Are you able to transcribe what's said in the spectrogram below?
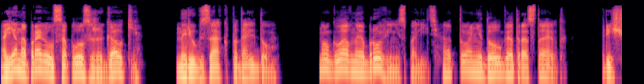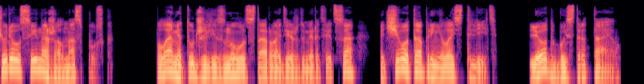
а я направил сопло зажигалки на рюкзак подо льдом. Но главное брови не спалить, а то они долго отрастают. Прищурился и нажал на спуск. Пламя тут же лизнуло старую одежду мертвеца, отчего та принялась тлеть. Лед быстро таял.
